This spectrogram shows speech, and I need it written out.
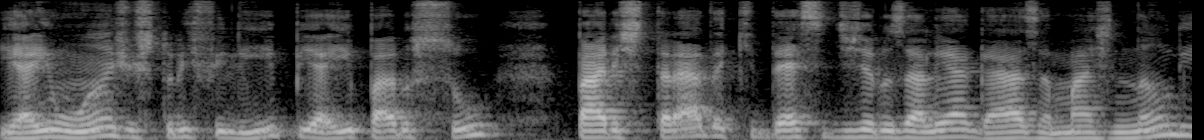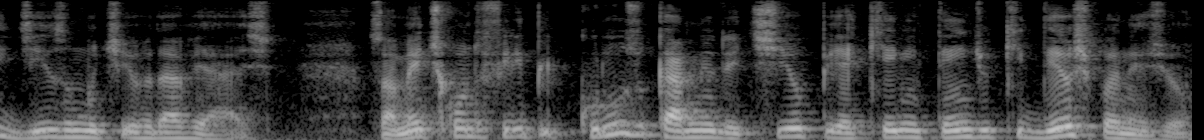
E aí um anjo instrui Filipe a ir para o sul, para a estrada que desce de Jerusalém a Gaza, mas não lhe diz o motivo da viagem. Somente quando Filipe cruza o caminho do etíope é que ele entende o que Deus planejou.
